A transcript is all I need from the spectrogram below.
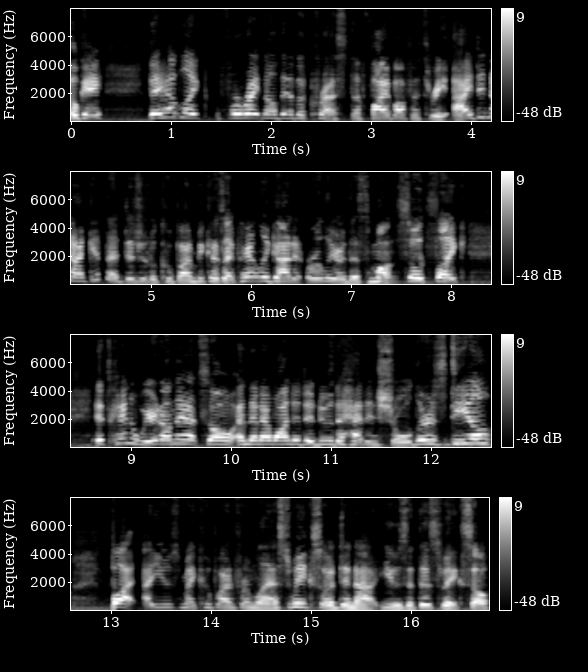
okay, they have like, for right now, they have a crest, the five off of three. I did not get that digital coupon because I apparently got it earlier this month. So it's like, it's kind of weird on that. So, and then I wanted to do the head and shoulders deal, but I used my coupon from last week, so I did not use it this week. So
